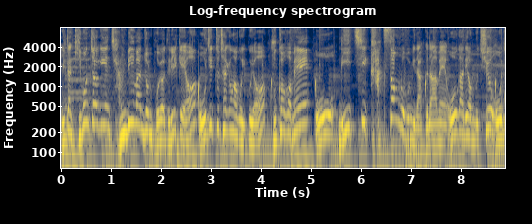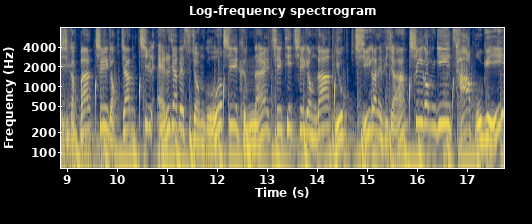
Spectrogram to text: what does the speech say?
일단 기본적인 장비만 좀 보여드릴게요. 오지2 착용하고 있고요. 구커검의 5 리치 각성 로브입니다. 그 다음에 5 가디언 부츠, 5 지식각반, 7 격장, 7 에르자베 수정구, 7 금날, 7T 7경가, 6 지휘관의 휘장, 7 검기, 4 보귀,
